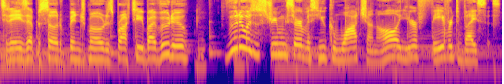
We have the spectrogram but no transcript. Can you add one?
Today's episode of Binge Mode is brought to you by Voodoo. Vudu is a streaming service you can watch on all your favorite devices.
